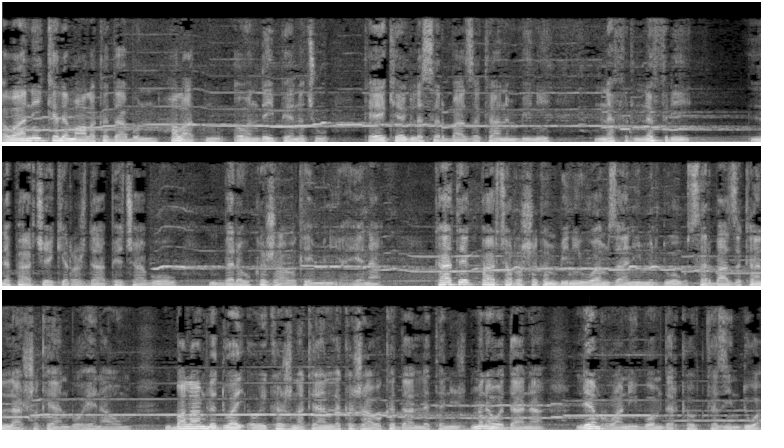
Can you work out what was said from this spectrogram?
ئەوانەی کە لە ماڵەکەدا بوون هەڵاتن و ئەوەندەی پێنەچوو کە یەکێک لە سەربازەکانم بینی نەفر نەفری لە پارچەیەکی ڕەشدا پێچابووە و بەرەو کەژاوەکەی منی ئەهێنا کاتێک پارچە ڕەشەکەم بینی وام زانی مردووە و سەربازەکان لاشەکەیان بۆ هێناوم بەڵام لە دوای ئەوەی کە ژنەکەیان لە کەژاوەکەدا لە تەنیشت منەوە دانا لێم ڕوانی بۆم دەرکەوت کە زیندووە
